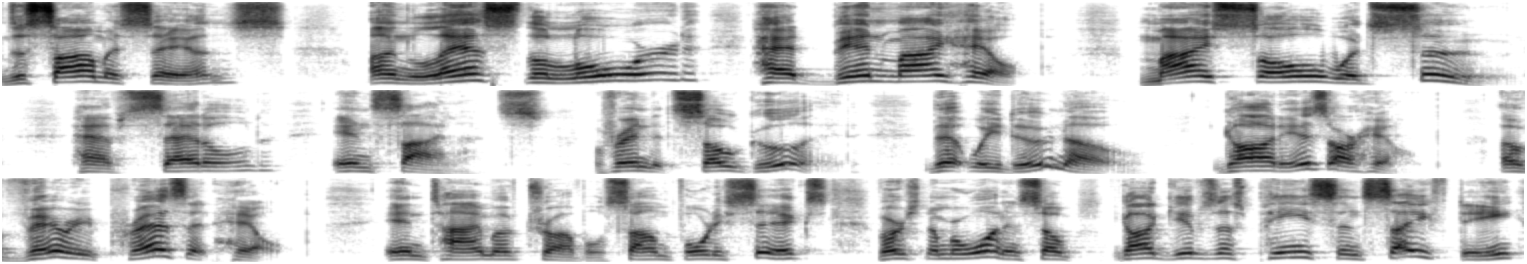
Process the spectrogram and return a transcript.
The psalmist says, Unless the Lord had been my help, my soul would soon have settled in silence. Well, friend, it's so good that we do know God is our help, a very present help in time of trouble. Psalm 46, verse number one. And so God gives us peace and safety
